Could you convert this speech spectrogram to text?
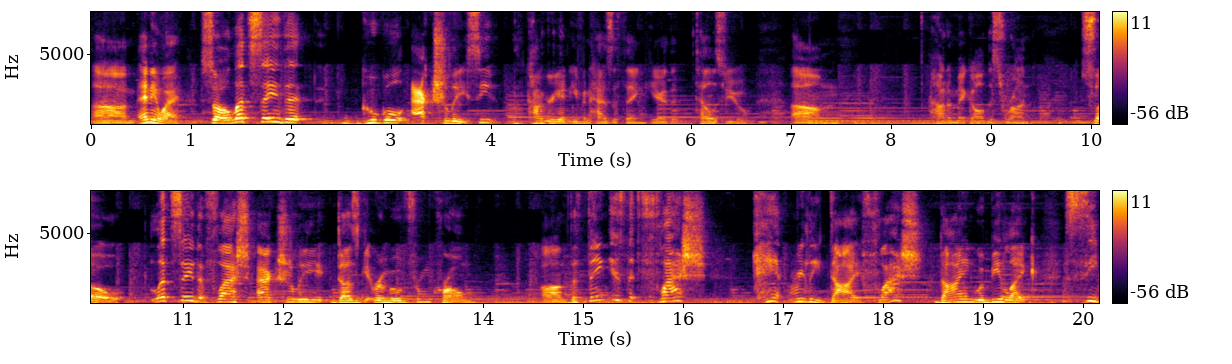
Um, anyway, so let's say that Google actually, see, Kongregate even has a thing here that tells you um, how to make all this run. So let's say that Flash actually does get removed from Chrome. Um, the thing is that Flash can't really die. Flash dying would be like C++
